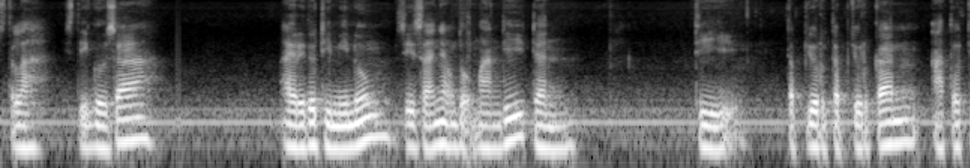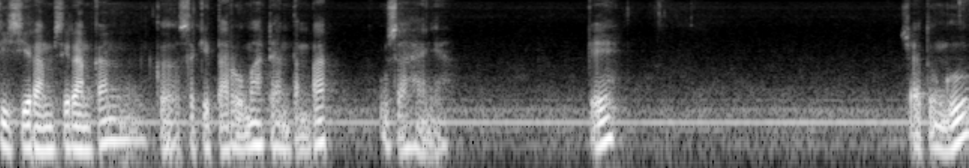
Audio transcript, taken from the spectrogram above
Setelah istighosah, air itu diminum, sisanya untuk mandi dan ditepjur-tepjurkan atau disiram-siramkan ke sekitar rumah dan tempat usahanya. Oke. Saya tunggu.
